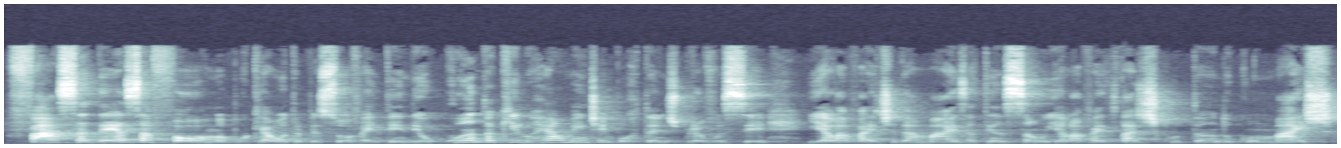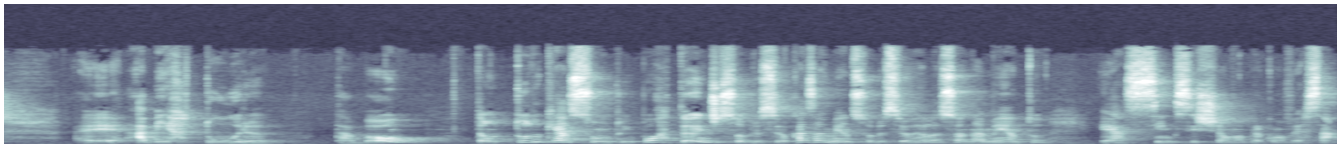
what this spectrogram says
Faça dessa forma, porque a outra pessoa vai entender o quanto aquilo realmente é importante para você e ela vai te dar mais atenção e ela vai estar te escutando com mais é, abertura tá bom? Então, tudo que é assunto importante sobre o seu casamento, sobre o seu relacionamento, é assim que se chama para conversar.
